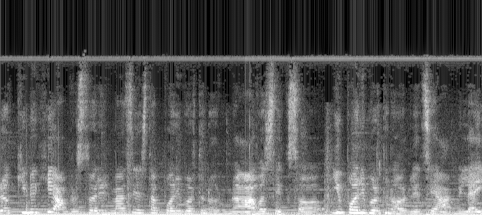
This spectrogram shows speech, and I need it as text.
र किनकि हाम्रो शरीरमा चाहिँ यस्ता परिवर्तनहरू हुन आवश्यक छ। यो परिवर्तनहरूले चाहिँ हामीलाई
